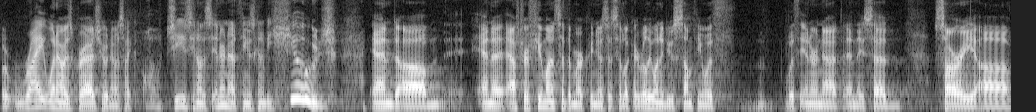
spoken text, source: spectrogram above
But right when I was graduating, I was like, oh, geez, you know, this internet thing is going to be huge. And, um, and uh, after a few months at the Mercury News, I said, look, I really want to do something with, with internet. And they said, sorry, uh,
